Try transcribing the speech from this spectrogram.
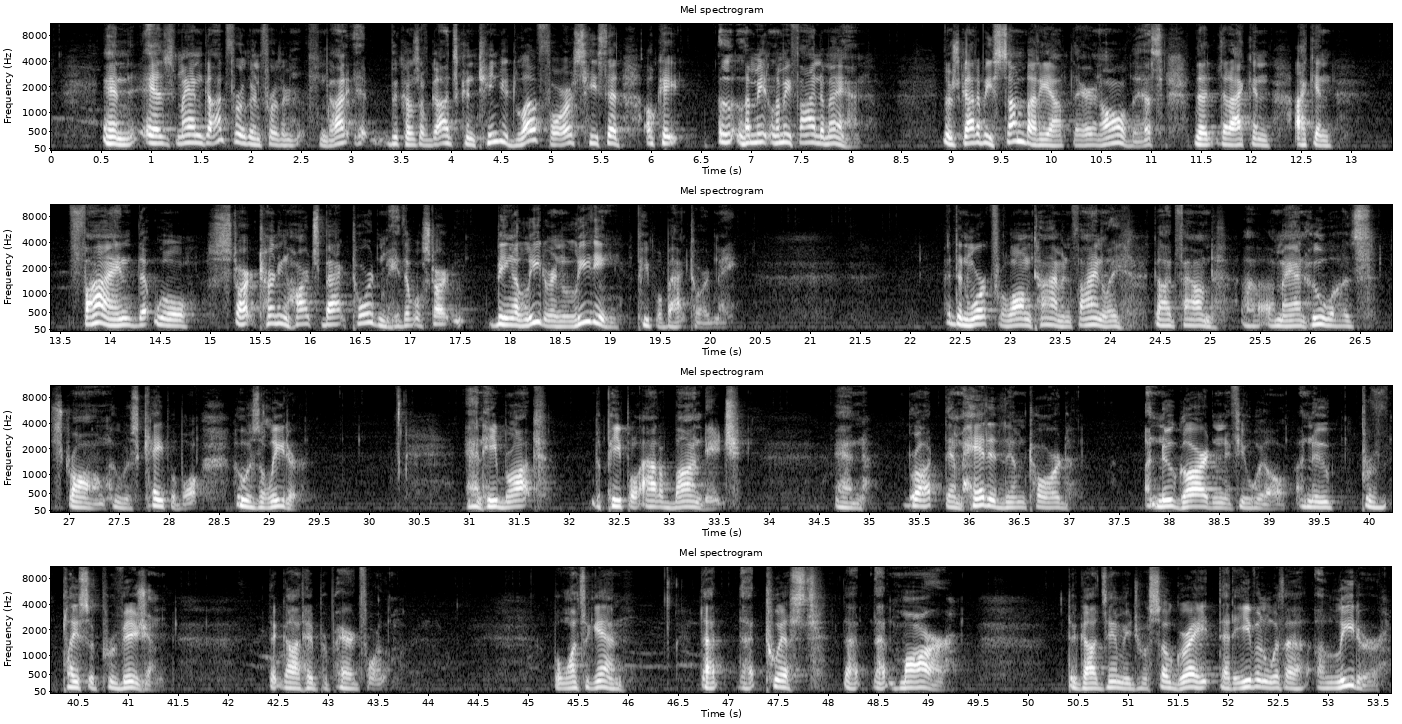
And as man got further and further from God, because of God's continued love for us, he said, okay, let me, let me find a man. There's got to be somebody out there in all this that, that I, can, I can find that will start turning hearts back toward me, that will start being a leader and leading people back toward me. It didn't work for a long time, and finally, God found a man who was strong, who was capable, who was a leader. And he brought the people out of bondage and brought them, headed them toward a new garden, if you will, a new prov- place of provision that God had prepared for them. But once again, that, that twist, that, that mar to God's image was so great that even with a, a leader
